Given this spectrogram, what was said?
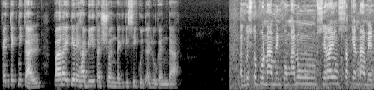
ken teknikal para iti rehabilitasyon dagiti sigud a luganda. Ang gusto po namin kung anong sira yung sasakyan namin,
